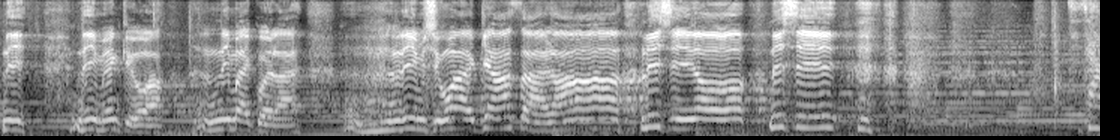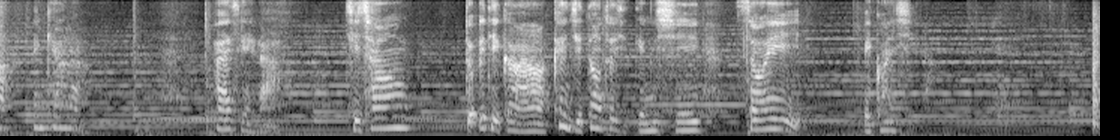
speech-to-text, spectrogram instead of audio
你你免叫我，你莫过来，你毋是我的囝婿啦，你是哦，你是。启昌，免叫啦，歹势啦。启昌都一直甲看起当做是顶事，所以没关系啦。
